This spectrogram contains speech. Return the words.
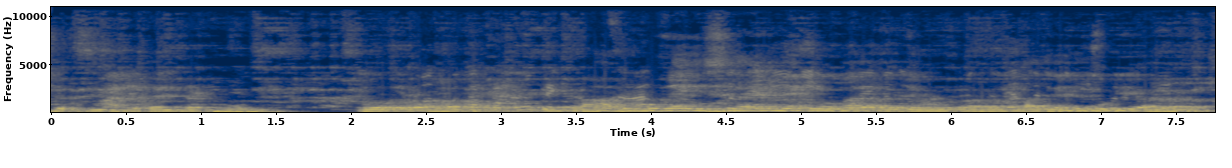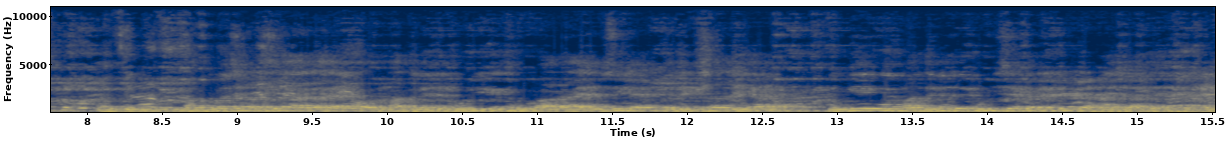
to Madhavendra Puri. तो महाप्रभु ने इस लाइन में जो जो माधवेंद्रपुरी जो मध्वाचार्य से आ रहा है और माधवेंद्रपुरी के थ्रू आ रहा है उसी लाइन में दीक्षा लिया क्योंकि वो माधवेंद्रपुरी से कनेक्टेड रहना चाहते हैं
